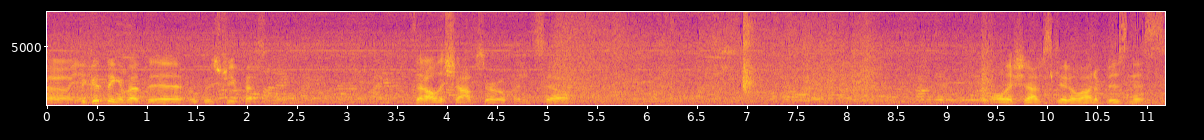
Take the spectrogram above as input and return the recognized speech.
Oh, yeah. The good thing about the Oakland Street Festival is that all the shops are open, so all the shops get a lot of business,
